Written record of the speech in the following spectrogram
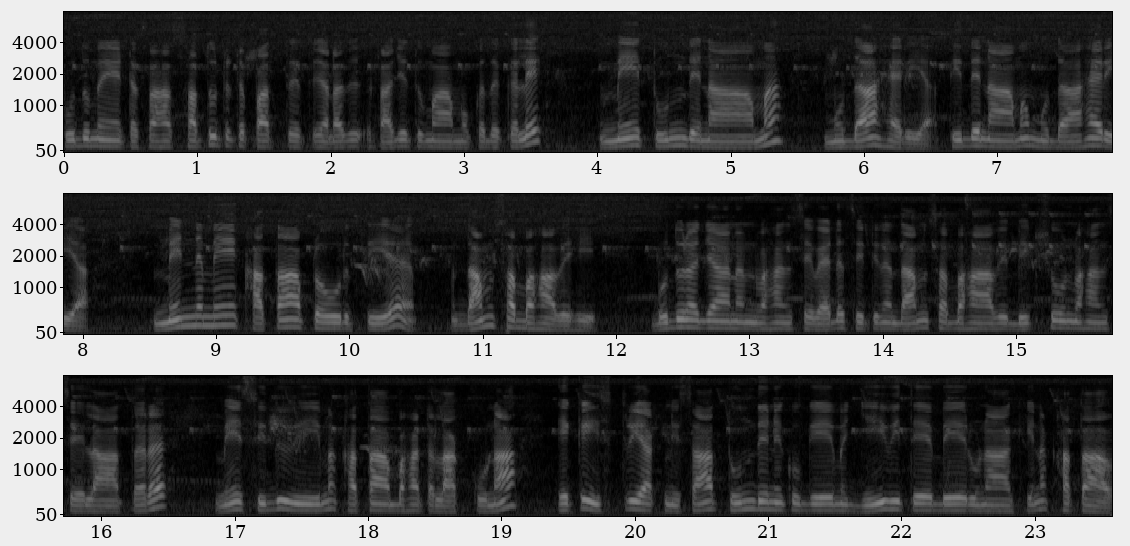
පුදුමයට සහ සතුටටපත් වෙච්ච රජතුමා මොකද කළේ? මේ තුන් දෙනාම මුදා හැරියා. තිදෙනාම මුදා හැරියා. මෙන්න මේ කතා ප්‍රවෘත්තිය දම් සභාවෙහි බුදුරජාණන් වහන්සේ වැඩ සිටින දම් සභාවේ භික්ෂූන් වහන්සේලා අතර මේ සිදුවීම කතා බහට ලක් වුණා. එක ස්ත්‍රියක් නිසා තුන් දෙනෙකුගේම ජීවිතය බේරුණා කියන කතාව.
